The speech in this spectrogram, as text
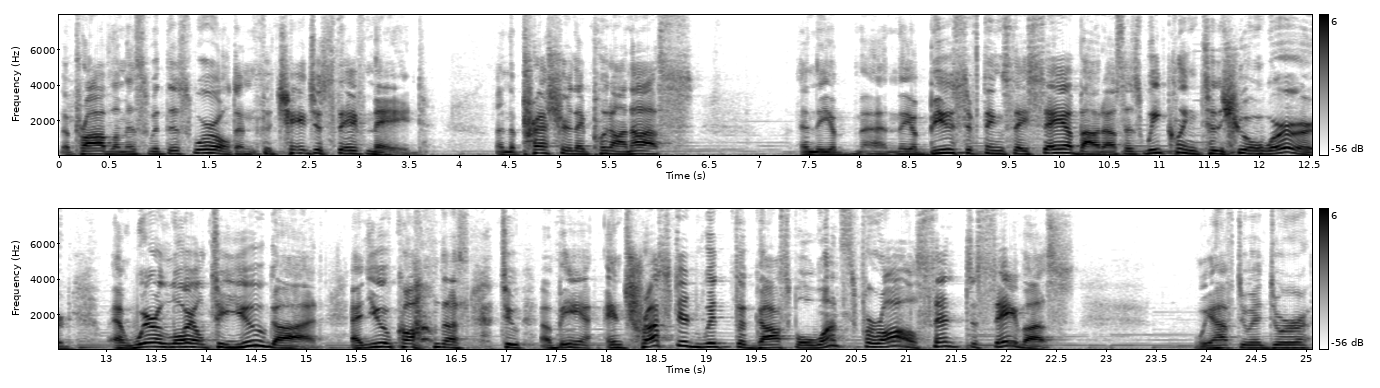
The problem is with this world and the changes they've made and the pressure they put on us and the, and the abusive things they say about us as we cling to your word and we're loyal to you, God and you have called us to uh, be entrusted with the gospel once for all, sent to save us. We have to endure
